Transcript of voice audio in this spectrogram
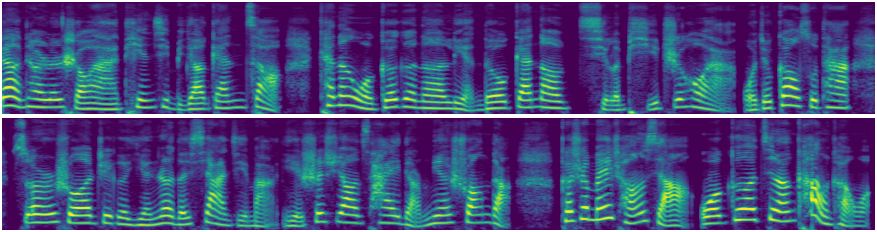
前两天的时候啊，天气比较干燥，看到我哥哥呢脸都干到起了皮之后啊，我就告诉他，虽然说这个炎热的夏季嘛，也是需要擦一点面霜的，可是没成想，我哥竟然看了看我，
